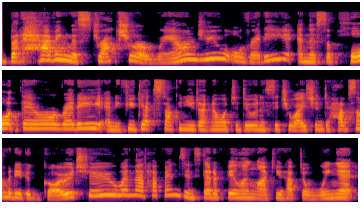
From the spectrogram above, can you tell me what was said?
but having the structure around you already and the support there already and if you get stuck and you don't know what to do in a situation to have somebody to go to when that happens instead of feeling like you have to wing it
